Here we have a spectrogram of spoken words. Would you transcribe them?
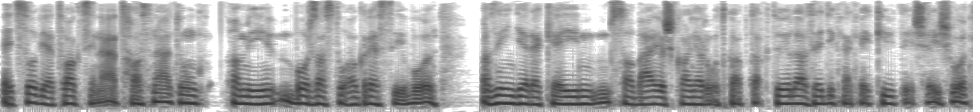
egy szovjet vakcinát használtunk, ami borzasztó agresszív volt. Az én gyerekeim szabályos kanyarót kaptak tőle, az egyiknek még kiütése is volt,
